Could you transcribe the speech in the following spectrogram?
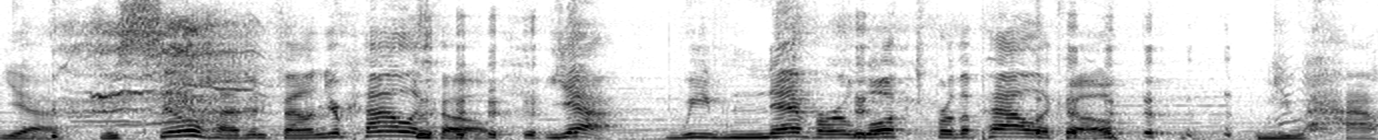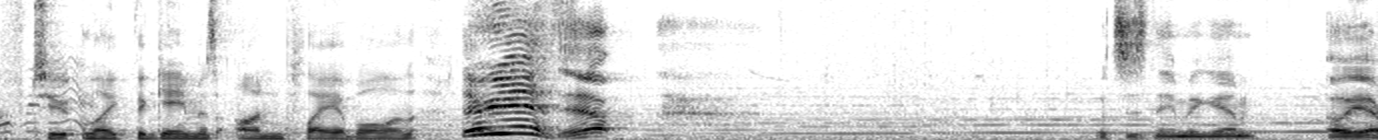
Yeah, we still haven't found your Palico. Yeah, we've never looked for the Palico. You have to. Like, the game is unplayable. And there he is. Yep. What's his name again? Oh yeah,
